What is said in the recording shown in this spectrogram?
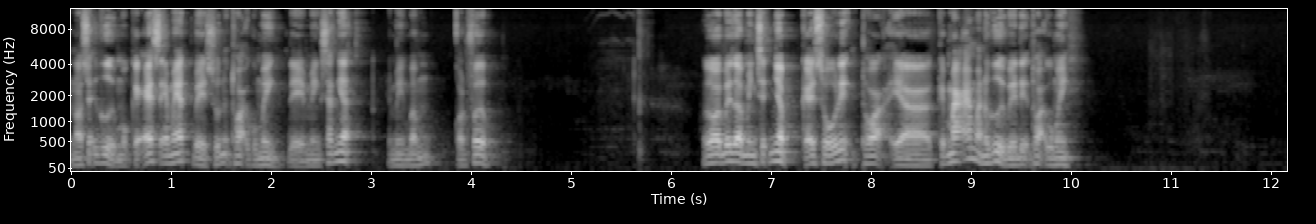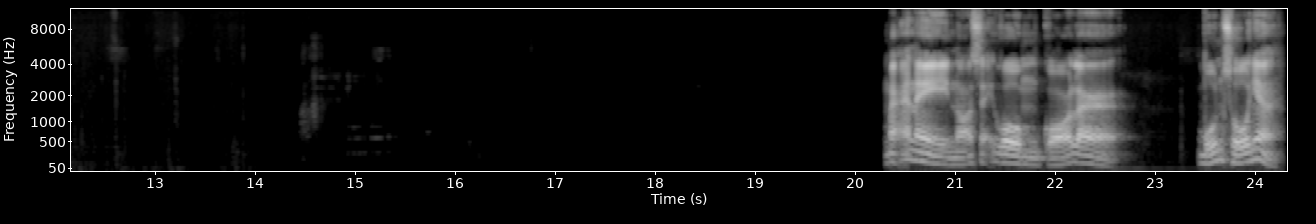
nó sẽ gửi một cái SMS về số điện thoại của mình để mình xác nhận, thì mình bấm confirm. Rồi, bây giờ mình sẽ nhập cái số điện thoại à, cái mã mà nó gửi về điện thoại của mình. Mã này nó sẽ gồm có là 4 số nhá.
